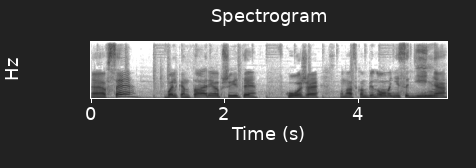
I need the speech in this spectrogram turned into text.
Е, все в алькантарі обшите, в коже. У нас комбіновані сидіння,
